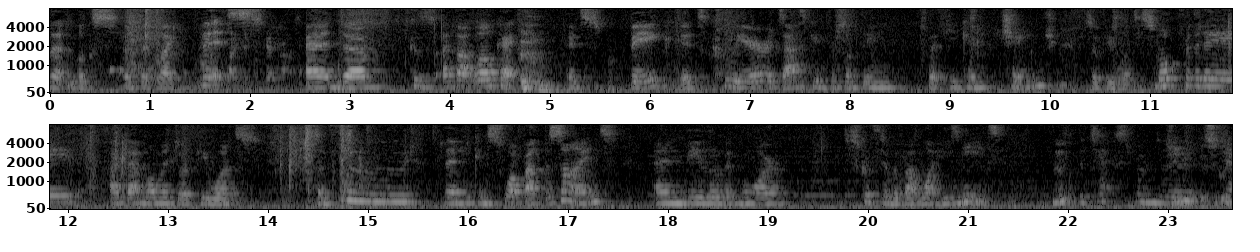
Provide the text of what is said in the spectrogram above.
that looks a bit like this. And because I thought, well, okay, it's big, it's clear, it's asking for something that he can change. So if he wants to smoke for the day at that moment, or if he wants some food, then he can swap out the signs and be a little bit more descriptive about what he needs. The text from the. Do you need the screen?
